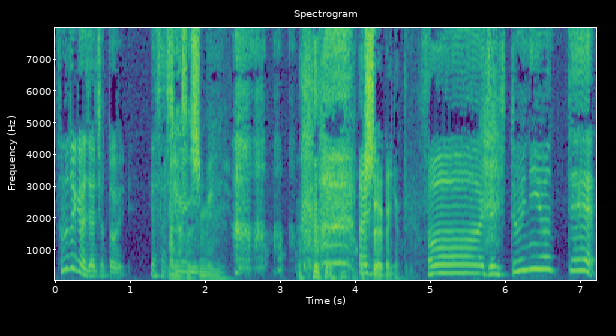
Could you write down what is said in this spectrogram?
その時はじゃあちょっと優しまあ、めに、優しめに。おしとやかにやってます。ああじゃあ人によって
